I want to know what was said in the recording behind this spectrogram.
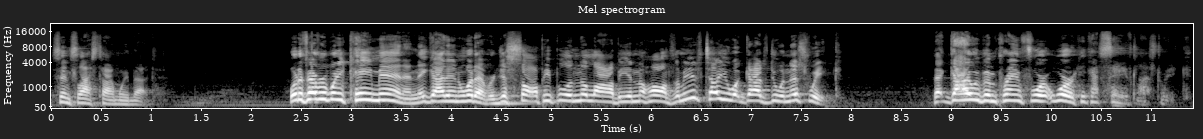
since last time we met. What if everybody came in and they got in, whatever, just saw people in the lobby, in the halls? Let me just tell you what God's doing this week. That guy we've been praying for at work, he got saved last week.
